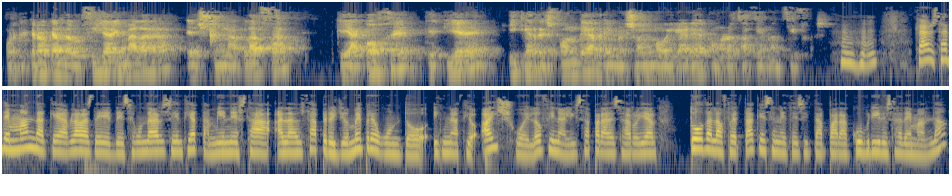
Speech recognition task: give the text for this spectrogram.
Porque creo que Andalucía y Málaga es una plaza que acoge, que quiere y que responde a la inversión inmobiliaria como lo está haciendo en cifras. Claro, esa demanda que hablabas de, de, segunda residencia también está al alza, pero yo me pregunto, Ignacio, ¿hay suelo finalista para desarrollar toda la oferta que se necesita para cubrir esa demanda?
